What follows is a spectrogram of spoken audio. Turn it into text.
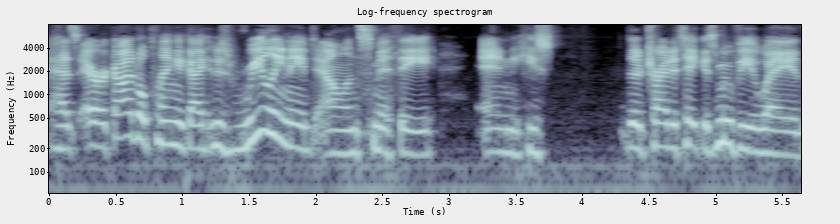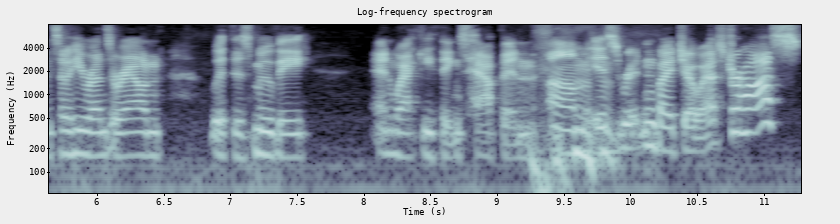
has Eric Idle playing a guy who's really named Alan Smithee, and he's they're trying to take his movie away, and so he runs around with his movie, and wacky things happen. Um, is written by Joe Eszterhas,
